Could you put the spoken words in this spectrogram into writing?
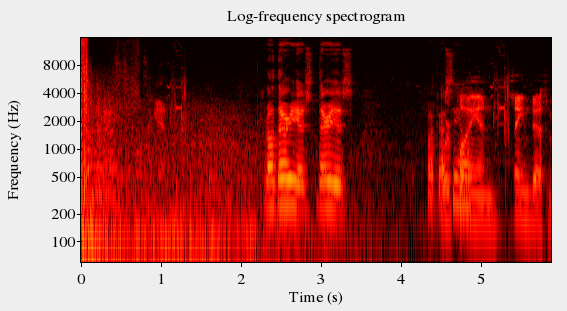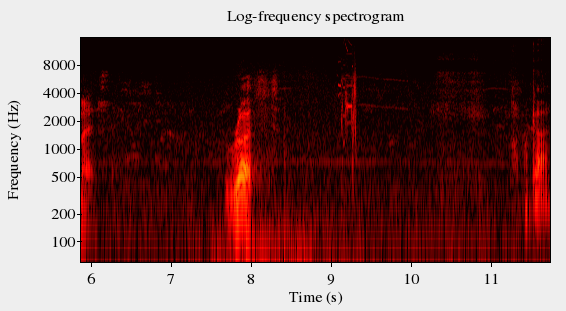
Gas is closing in. Oh, there he is. There he is. Fuck, I We're see him. playing team deathmatch. Rust. Oh my god.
